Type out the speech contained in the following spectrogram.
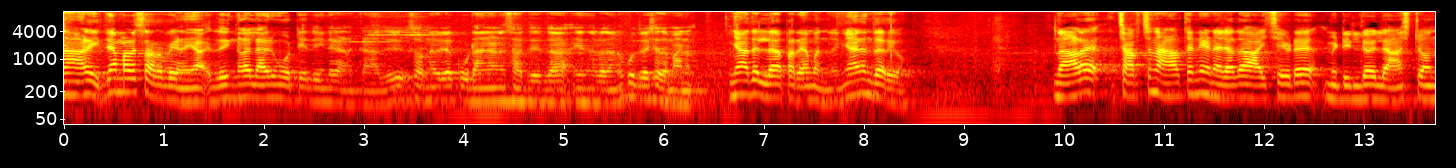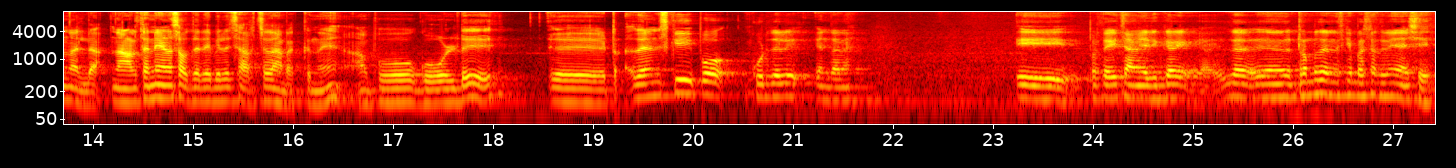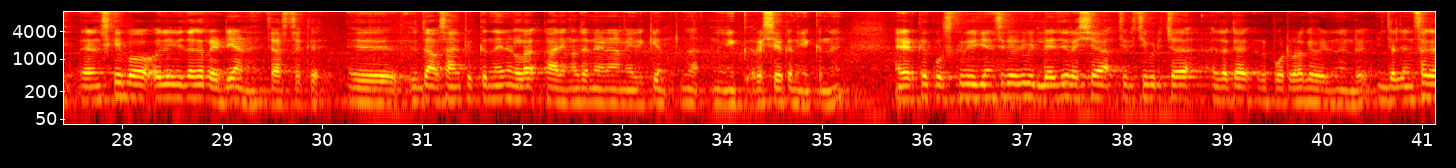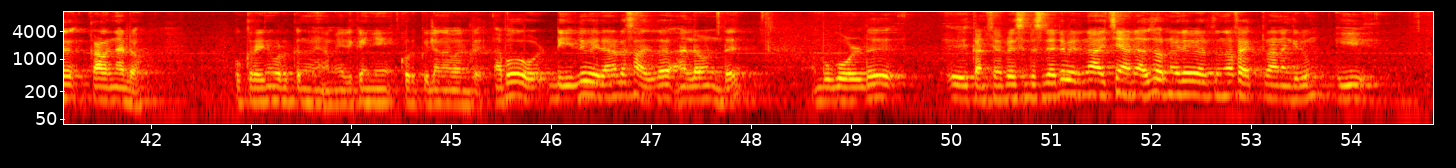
നാളെ ഇത് നമ്മളെ സർവേ ആണ്. ഇത് നിങ്ങളെല്ലാവരും വോട്ട് ചെയ്തതിന്റെ കണക്കാണ്. അത് സ്വർണവില കൂടാനാണ് സാധ്യത എന്നുള്ളതാണ് കൂടുതൽ ശതമാനം. ഞാൻ അതല്ല പറയാൻ വന്നത്. ഞാൻ എന്താ അറിയോ? നാളെ ചർച്ച നാളെ തന്നെയാണ്. അല്ലാതെ ആഴ്ചയുടെ മിഡിലോ ലാസ്റ്റോ ഒന്നല്ല. നാളെ തന്നെയാണ് സൗദി അറേബ്യയിൽ ചർച്ച നടക്കുന്നത് അപ്പോൾ ഗോൾഡ് സെലൻസ്കി ഇപ്പോൾ കൂടുതൽ എന്താണ്? ഈ പ്രത്യേകിച്ച് അമേരിക്ക ട്രംപ് സെലൻസ്കി പ്രശ്നത്തിന് ശരി. സെലൻസ്കി ഇപ്പോൾ ഒരു വിധമൊക്കെ റെഡിയാണ് ചർച്ചയ്ക്ക് ഇത് അവസാനിപ്പിക്കുന്നതിനുള്ള കാര്യങ്ങൾ തന്നെയാണ് അമേരിക്ക റഷ്യയൊക്കെ നീക്കുന്നത്. അതിന്റെ ഇടയ്ക്ക് കുർസ്ക് റീജിയൻസിൽ ഒരു വില്ലേജ് റഷ്യ തിരിച്ചു പിടിച്ച ഇതൊക്കെ റിപ്പോർട്ടുകളൊക്കെ വരുന്നുണ്ട്. ഇന്റലിജൻസ് ഒക്കെ കളഞ്ഞല്ലോ ഉക്രൈന് കൊടുക്കുന്നത്. അമേരിക്ക ഇനി കൊടുക്കില്ല എന്ന് പറഞ്ഞിട്ട്. അപ്പോൾ ഡീൽ വരാനുള്ള സാധ്യത നല്ലതുണ്ട് അപ്പോൾ ഗോൾഡ് കൺസ്യൂമർ പ്രൈസ് ഇൻഡെക്സ് വരുന്ന ആഴ്ചയാണ്. അത് സ്വർണവില ഉയർത്തുന്ന ഫാക്ടറാണെങ്കിലും ഈ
